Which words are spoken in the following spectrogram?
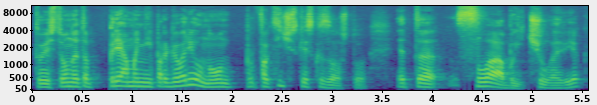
То есть он это прямо не проговорил, но он фактически сказал, что это слабый человек,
